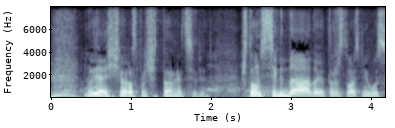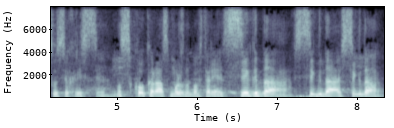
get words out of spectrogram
Ну я еще раз прочитаю тебе. Что Он всегда дает торжество мне в Иисусе Христе. Ну сколько раз можно повторять? Всегда, всегда, всегда.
